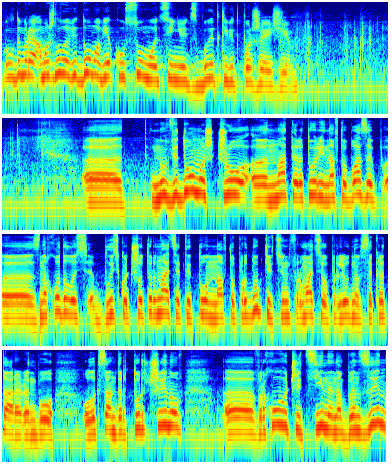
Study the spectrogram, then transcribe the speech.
Володимире, а можливо відомо, в яку суму оцінюють збитки від пожежі? Е, Ну, відомо, що е, на території нафтобази е, знаходилось близько 14 тонн нафтопродуктів. Цю інформацію оприлюднив секретар РНБО Олександр Турчинов. Враховуючи ціни на бензин,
